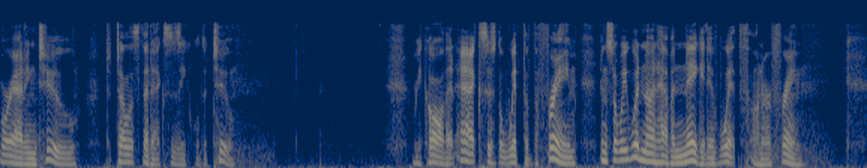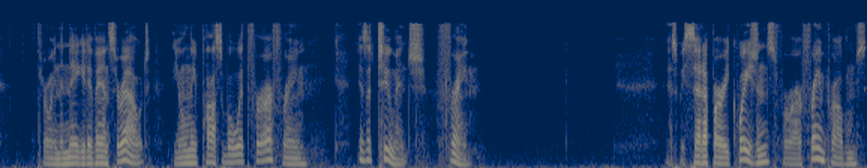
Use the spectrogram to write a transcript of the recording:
or adding 2 to tell us that x is equal to 2. Recall that x is the width of the frame, and so we would not have a negative width on our frame. Throwing the negative answer out, the only possible width for our frame is a 2-inch frame. As we set up our equations for our frame problems,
